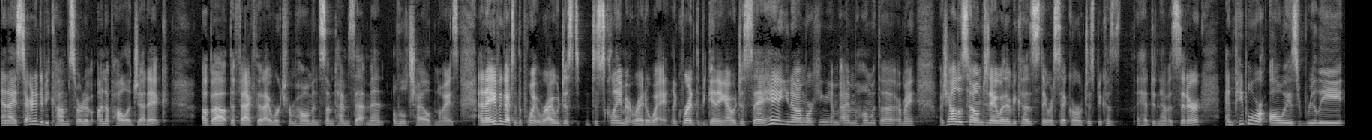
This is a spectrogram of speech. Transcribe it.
And I started to become sort of unapologetic about the fact that I worked from home and sometimes that meant a little child noise. And I even got to the point where I would just disclaim it right away. Like right at the beginning, I would just say, "Hey, you know, I'm working I'm, I'm home with a or my my child is home today whether because they were sick or just because I had, didn't have a sitter." And people were always really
